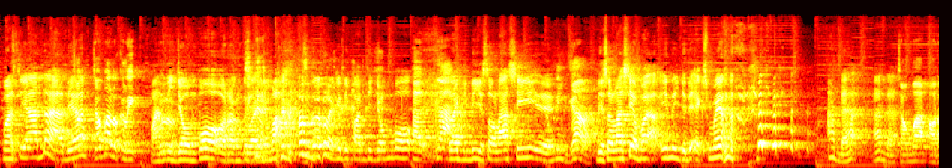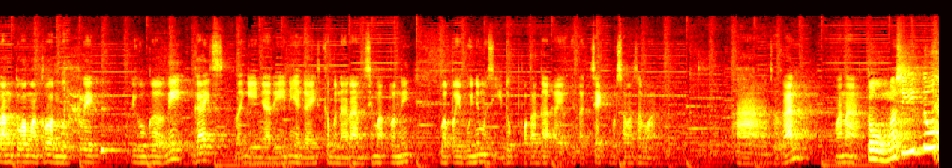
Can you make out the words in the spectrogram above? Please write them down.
Masih ada dia. Coba lu klik. Panti jompo orang tuanya Macron tuh lagi di panti jompo Kagak. lagi diisolasi meninggal. diisolasi sama ini jadi X-Men ada ada Coba orang tua Macron lu klik di Google. Nih guys, lagi nyari ini ya guys, kebenaran si Macron nih bapak ibunya masih hidup apa kagak? Ayo kita cek bersama-sama. Nah, tuh kan? Mana? tuh masih hidup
